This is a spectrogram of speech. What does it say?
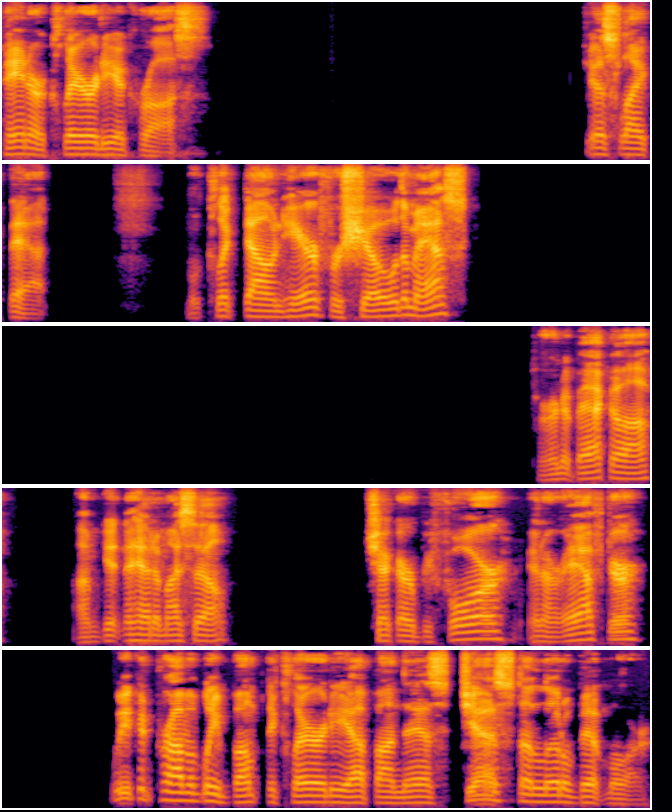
paint our clarity across. Just like that. We'll click down here for show the mask. Turn it back off. I'm getting ahead of myself. Check our before and our after. We could probably bump the clarity up on this just a little bit more.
